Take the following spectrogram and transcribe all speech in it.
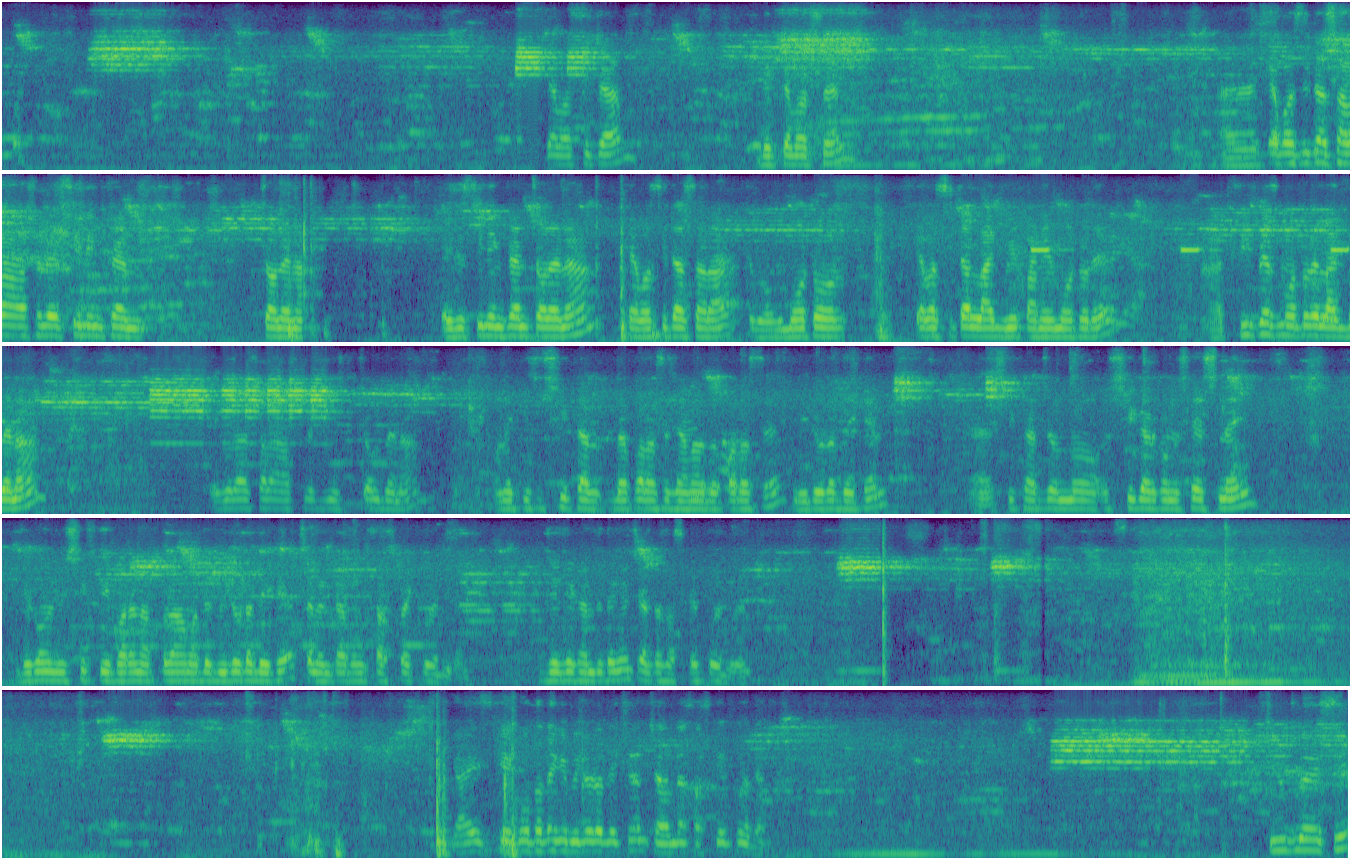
ক্যাপাসিটার দেখতে পাচ্ছেন? ক্যাপাসিটার ছাড়া আসলে সিলিং ফ্যান চলে না। এই যে সিলিং ফ্যান চলে না। ক্যাপাসিটার ছাড়া এবং মোটর ক্যাপাসিটার লাগবে পানির মোটরে। আর থ্রি পেজ মোটরে লাগবে না। এগুলো ছাড়া আসলে জিনিস চলবে না। অনেক কিছু শেখার ব্যাপার আছে, জানার ব্যাপার আছে। ভিডিওটা দেখেন। শেখার জন্য শেখার কোনো শেষ নেই। যে কোনো জিনিস শিখতেই পারেন আপনারা আমাদের ভিডিওটা দেখে চ্যানেলটা এবং সাবস্ক্রাইব করে দেবেন। যে যেখান থেকে দেখবেন চ্যানেলটা সাবস্ক্রাইব করে দেবেন। গাইস কে কোথা থেকে ভিডিওটা দেখছেন, চ্যানেলটা সাবস্ক্রাইব করে দেন। টিউবলো এসি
